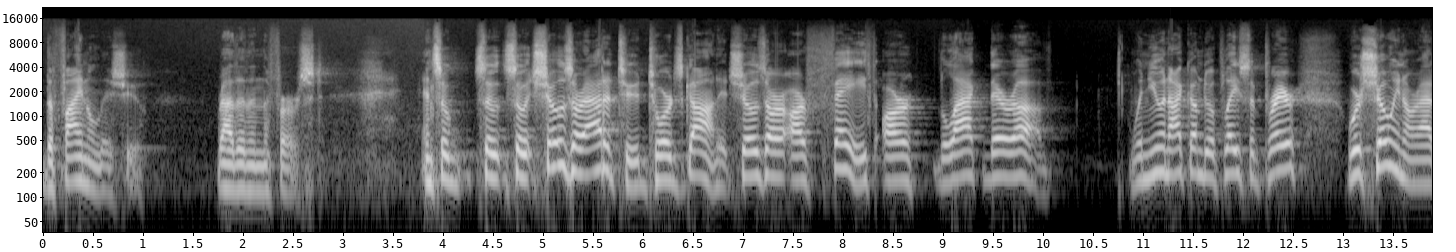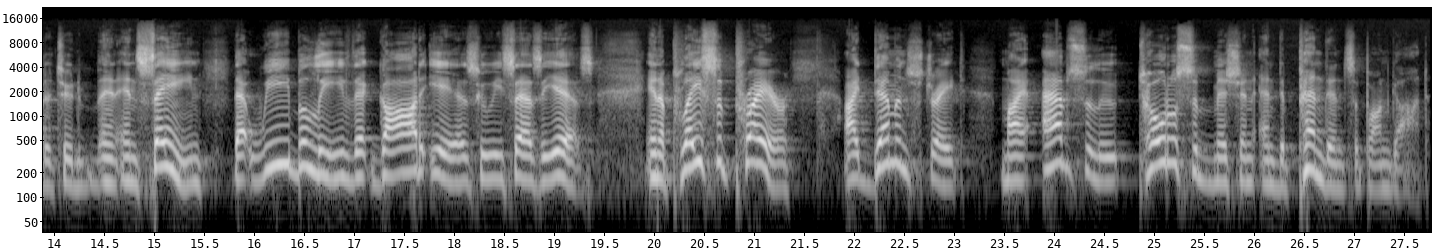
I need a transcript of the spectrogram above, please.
the final issue rather than the first. And so, so, so it shows our attitude towards God. It shows our, our faith, our lack thereof. When you and I come to a place of prayer, we're showing our attitude and, and saying that we believe that God is who He says He is. In a place of prayer, I demonstrate my absolute, total submission and dependence upon God.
